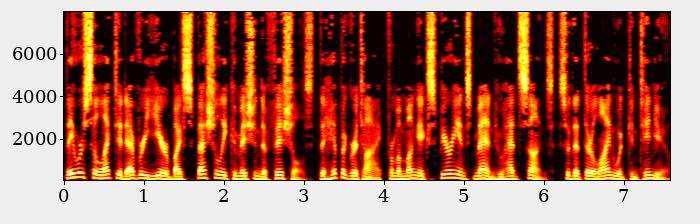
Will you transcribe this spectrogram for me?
They were selected every year by specially commissioned officials, the Hippagretai, from among experienced men who had sons, so that their line would continue.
